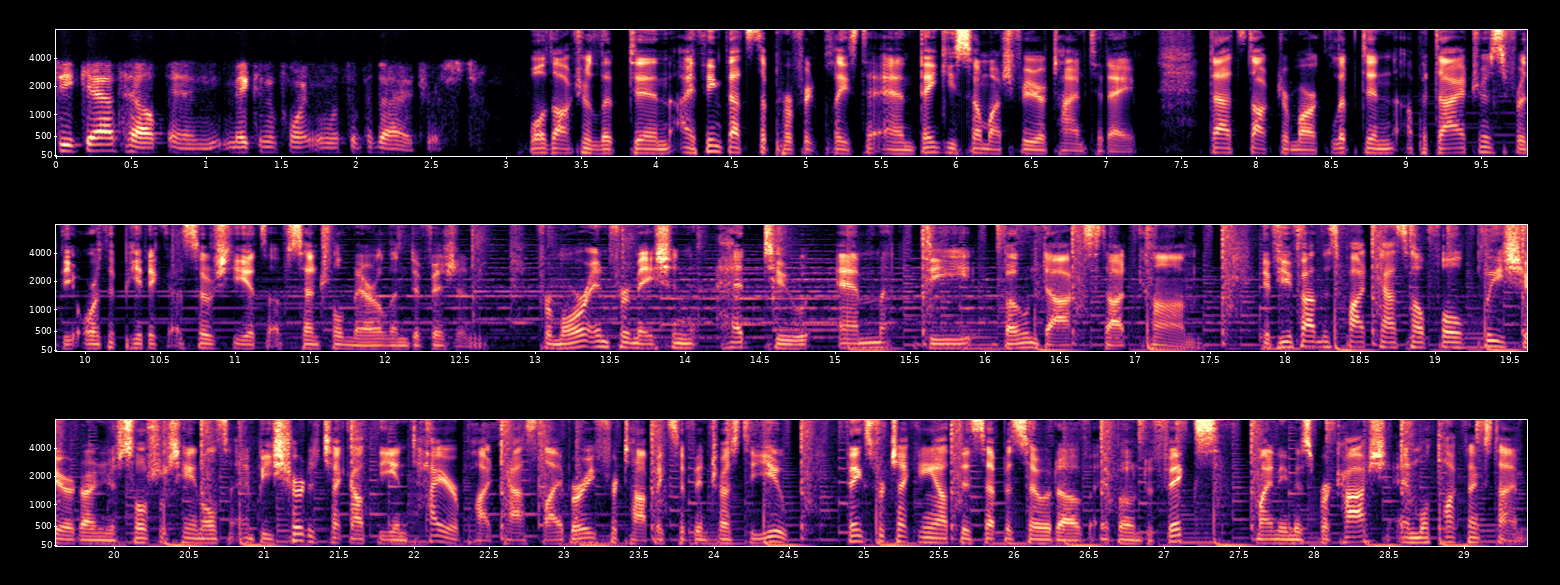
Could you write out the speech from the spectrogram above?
seek out help and make an appointment with a podiatrist. Well, Dr. Lipton, I think that's the perfect place to end. Thank you so much for your time today. That's Dr. Mark Lipton, a podiatrist for the Orthopedic Associates of Central Maryland Division. For more information, head to mdbonedocs.com. If you found this podcast helpful, please share it on your social channels and be sure to check out the entire podcast library for topics of interest to you. Thanks for checking out this episode of A Bone to Fix. My name is Prakash, and we'll talk next time.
